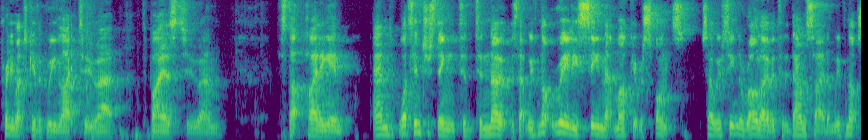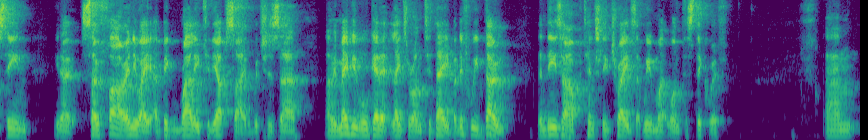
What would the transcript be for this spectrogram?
pretty much give a green light to uh, to buyers to um, to start piling in. And what's interesting to, to note is that we've not really seen that market response. So we've seen the rollover to the downside, and we've not seen you know, so far anyway, a big rally to the upside, which is, uh, I mean, maybe we'll get it later on today, but if we don't, then these are potentially trades that we might want to stick with. Um,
